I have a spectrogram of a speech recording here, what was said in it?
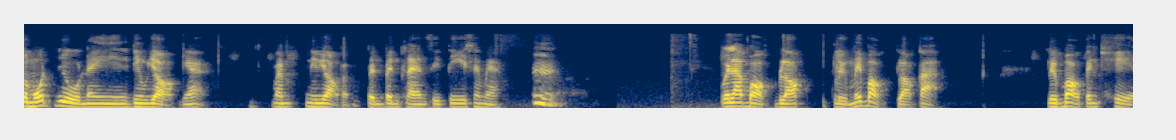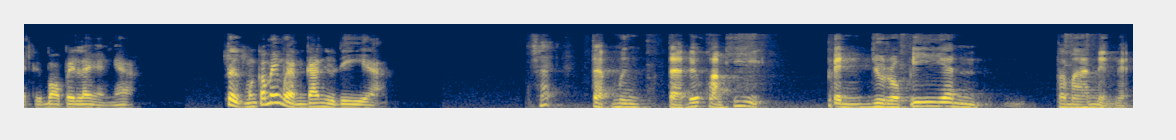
สมมติอยู่ในนิวยอร์กเนี้ย มันนิวยอร์กแบบเป็นเป็น planned city ใช่ไหมอืมเวลาบอกบล็อก หรือไม่บอกบล็อกอะหรือบอกเป็นเขตหรือบอกเป็นอะไรอย่างเงี้ย ตึกมันก็ไม่เหมือนกันอยู่ดีอะใช่ แต่มึงแต่ด้วยความที่เป็นยุโรเปียนประมาณหนึ่งเนี่ย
